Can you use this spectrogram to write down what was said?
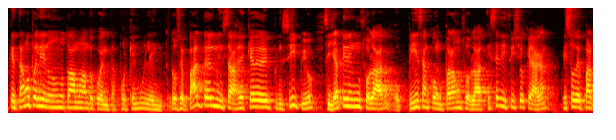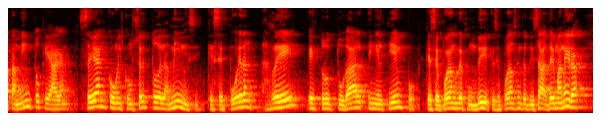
que estamos perdiendo no nos estábamos dando cuenta porque es muy lento. Entonces, parte del mensaje es que desde el principio, si ya tienen un solar o piensan comprar un solar, ese edificio que hagan, esos departamentos que hagan, sean con el concepto de la mímesis, que se puedan reestructurar en el tiempo, que se puedan refundir, que se puedan sintetizar, de manera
